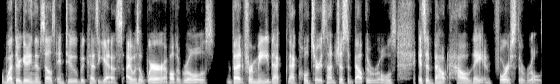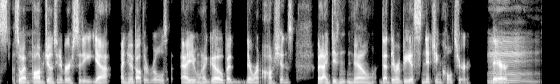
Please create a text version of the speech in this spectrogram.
what they're getting themselves into because yes, I was aware of all the rules, but for me that that culture it's not just about the rules, it's about how they enforce the rules. So at Mhm. Bob Jones University, yeah, I knew about the rules. I didn't want to go, but there weren't options. But I didn't know that there would be a snitching culture there Mm.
